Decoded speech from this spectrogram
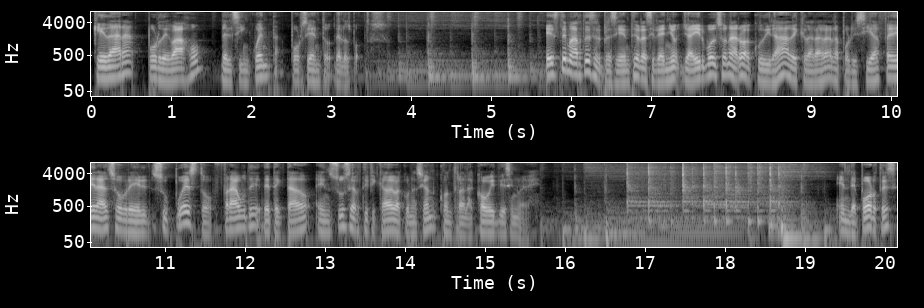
quedara por debajo del 50% de los votos. Este martes el presidente brasileño Jair Bolsonaro acudirá a declarar a la Policía Federal sobre el supuesto fraude detectado en su certificado de vacunación contra la COVID-19. En deportes,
